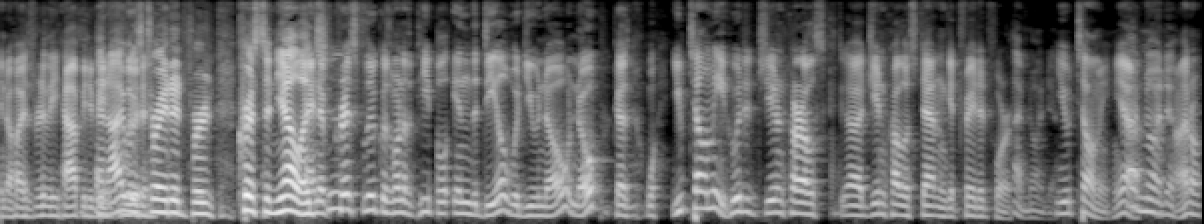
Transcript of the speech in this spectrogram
you know, I was really happy to be and I was traded for Christian Yelich. and if Chris Fluke was one of the people in the deal, would you know? Nope. Because well, you tell me, who did Giancarlo uh, Giancarlo Stanton get traded for? I have no idea. You tell me. Yeah, I have no idea. I don't.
